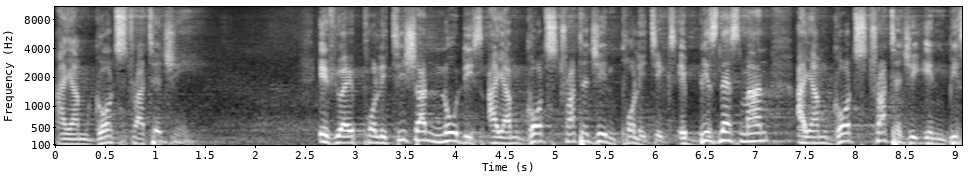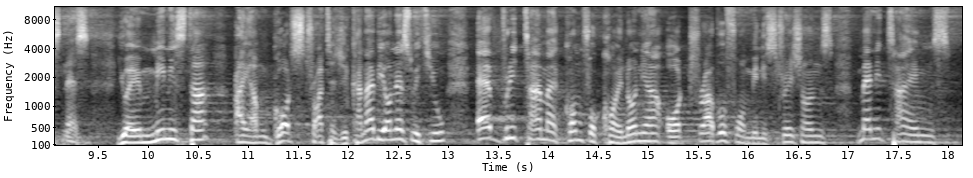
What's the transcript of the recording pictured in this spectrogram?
I am God's strategy. If you are a politician, know this. I am God's strategy in politics. A businessman, I am God's strategy in business. You are a minister, I am God's strategy. Can I be honest with you? Every time I come for koinonia or travel for ministrations, many times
